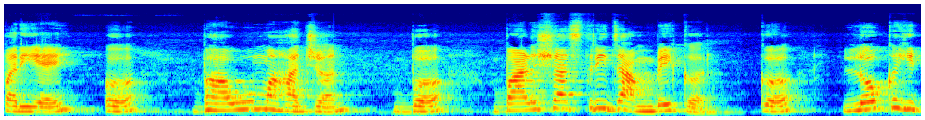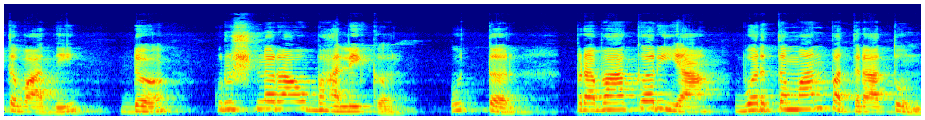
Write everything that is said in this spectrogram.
पर्याय अ. भाऊ महाजन ब. बाळशास्त्री जांभेकर क. लोकहितवादी ड. कृष्णराव भालेकर. उत्तर प्रभाकर या वर्तमानपत्रातून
